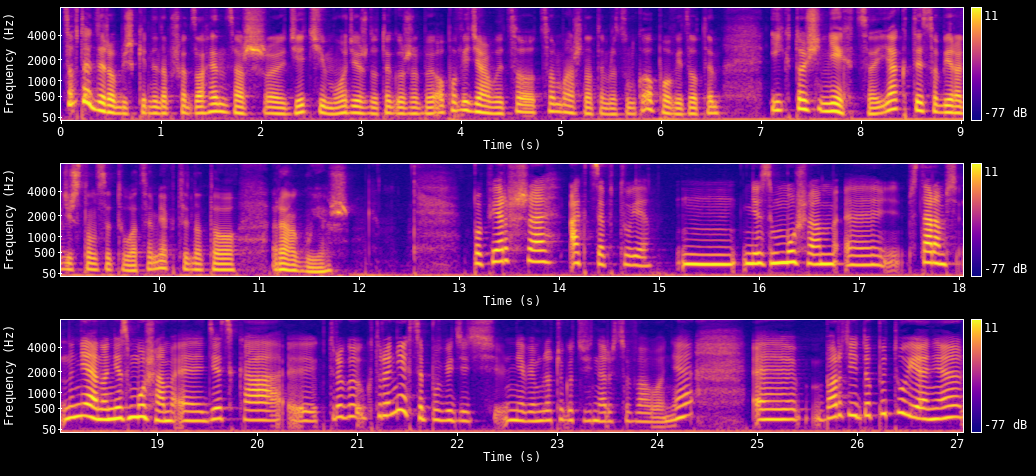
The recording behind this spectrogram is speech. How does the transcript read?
Co wtedy robisz, kiedy na przykład zachęcasz e, dzieci, młodzież do tego, żeby opowiedziały, co co, masz na tym rysunku, opowiedz o tym i ktoś nie chce. Jak ty sobie radzisz z tą sytuacją? Jak ty na to reagujesz? Po pierwsze, akceptuję. Mm, nie zmuszam, e, staram się, no nie, no nie zmuszam e, dziecka, e, którego, które nie chce powiedzieć, nie wiem, dlaczego coś narysowało, nie? E, bardziej dopytuję, nie?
